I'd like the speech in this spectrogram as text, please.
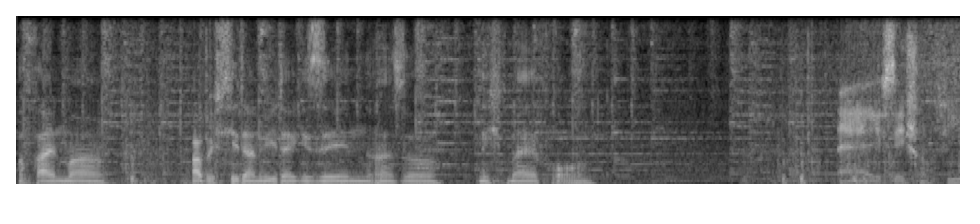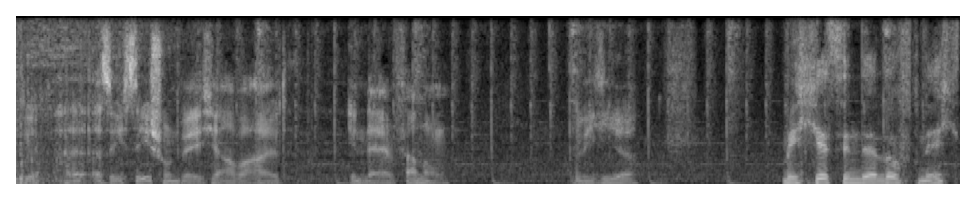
Auf einmal habe ich sie dann wieder gesehen, also nicht mehr. Äh, ich sehe schon viele. Äh, also ich sehe schon welche, aber halt in der Entfernung. Bin ich hier? Mich jetzt in der Luft nicht.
